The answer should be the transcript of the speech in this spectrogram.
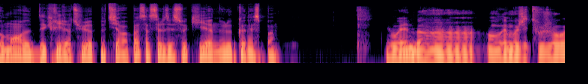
Comment euh, décrirais-tu euh, Petit Rapace à celles et ceux qui euh, ne le connaissent pas? Ouais, ben, en vrai, moi, j'ai toujours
